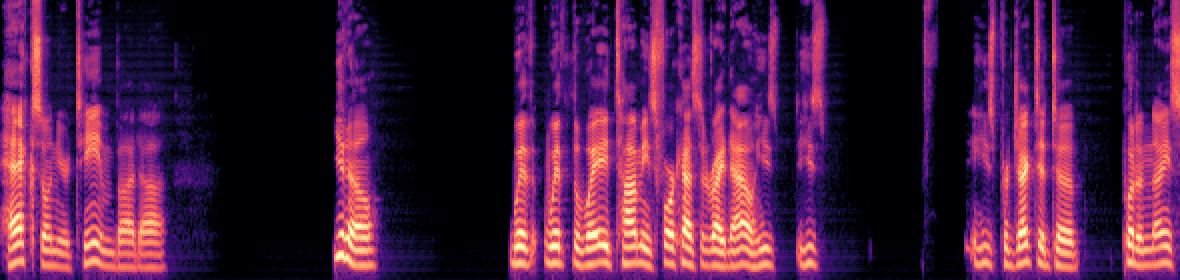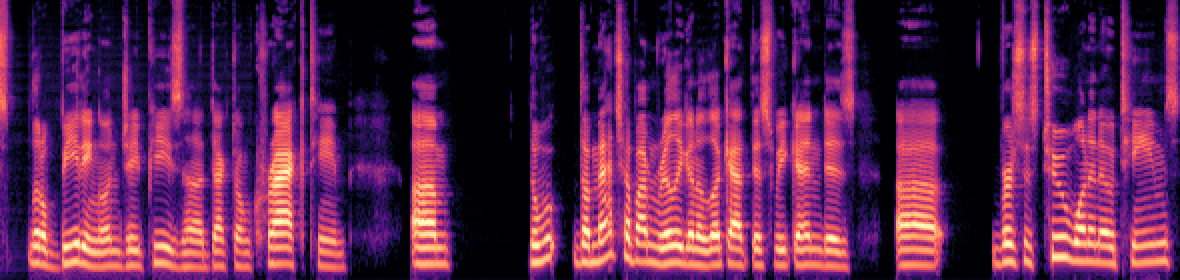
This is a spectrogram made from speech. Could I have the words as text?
hex on your team, but uh, you know, with with the way Tommy's forecasted right now, he's he's he's projected to put a nice little beating on JP's uh, Dak on crack team. Um, the the matchup I'm really gonna look at this weekend is uh, versus two one and zero oh teams,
